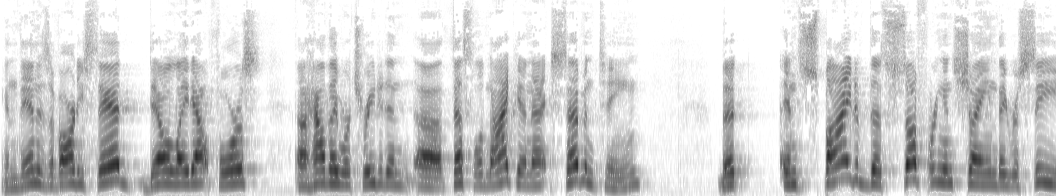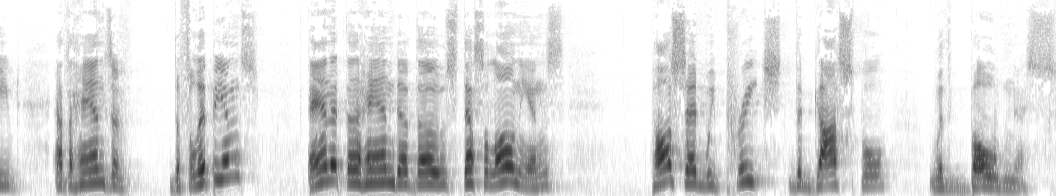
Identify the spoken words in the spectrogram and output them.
And then, as I've already said, Dell laid out for us uh, how they were treated in uh, Thessalonica in Acts 17. But in spite of the suffering and shame they received at the hands of the Philippians and at the hand of those Thessalonians, Paul said, We preach the gospel with boldness.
